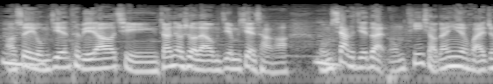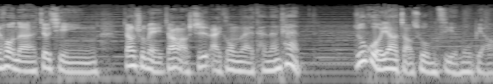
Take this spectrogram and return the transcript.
嗯所以我们今天特别邀请张教授来我们节目现场啊。我们下个阶段，我们听一小段音乐回来之后呢，就请张淑美张老师来跟我们来谈谈看，如果要找出我们自己的目标，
